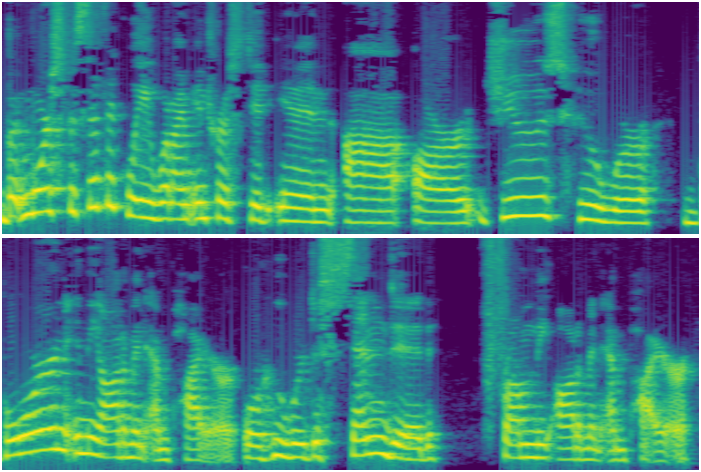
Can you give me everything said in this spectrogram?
But more specifically, what I'm interested in uh, are Jews who were born in the Ottoman Empire or who were descended from the Ottoman Empire,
